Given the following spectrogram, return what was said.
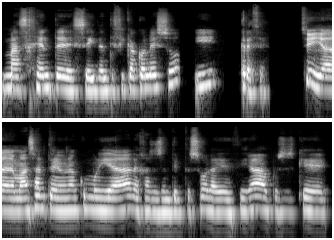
más gente se identifica con eso y crece. Sí, y además al tener una comunidad dejas de sentirte sola y decir, ah, pues es que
